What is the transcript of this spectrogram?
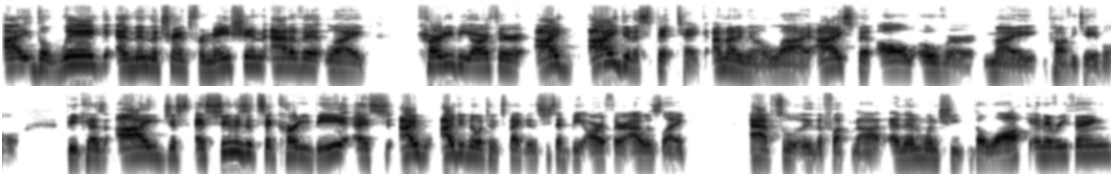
i the wig and then the transformation out of it like Cardi B Arthur, I I did a spit take. I'm not even gonna lie. I spit all over my coffee table because I just as soon as it said Cardi B, as I I didn't know what to expect, and she said Bea Arthur, I was like, absolutely the fuck not. And then when she the walk and everything,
